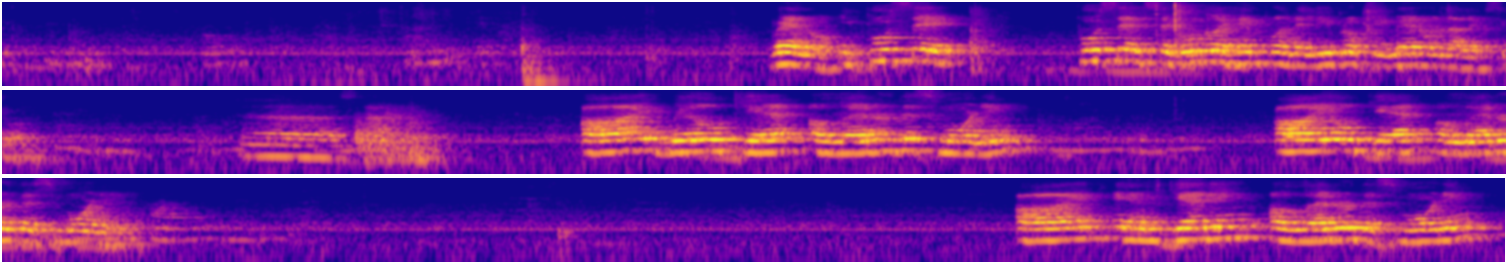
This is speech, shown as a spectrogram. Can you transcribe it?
Bueno, y puse, puse el segundo ejemplo en el libro primero en la lección. Ah, bien. I will get a letter this morning. I'll get a letter this morning. I am getting a letter this morning.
